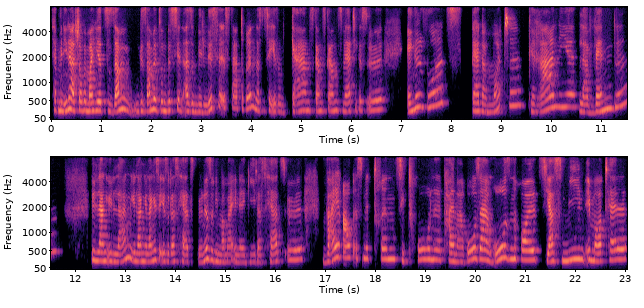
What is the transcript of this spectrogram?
Ich habe mir die Inhaltsstoffe mal hier zusammengesammelt, so ein bisschen. Also Melisse ist da drin. Das ist ja eh so ein ganz, ganz, ganz wertiges Öl. Engelwurz, Bergamotte, Geranie, Lavendel, Ylang Ylang, Ylang Ylang ist ja eh so das Herzöl, ne? so die Mama-Energie, das Herzöl. Weihrauch ist mit drin, Zitrone, Palmarosa, Rosenholz, Jasmin, Immortell,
